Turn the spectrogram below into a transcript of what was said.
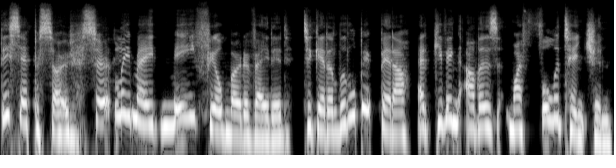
this episode certainly made me feel motivated to get a little bit better at giving others my full attention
